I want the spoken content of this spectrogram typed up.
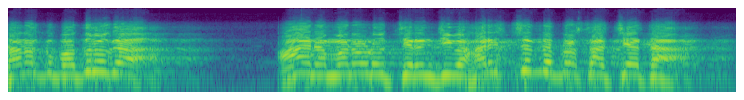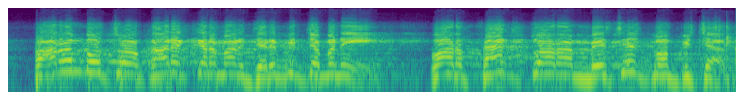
తనకు బదులుగా ఆయన మనవడు చిరంజీవి హరిశ్చంద్ర ప్రసాద్ చేత ప్రారంభోత్సవ కార్యక్రమాన్ని జరిపించమని వారు ఫ్యాక్స్ ద్వారా మెసేజ్ పంపించారు.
